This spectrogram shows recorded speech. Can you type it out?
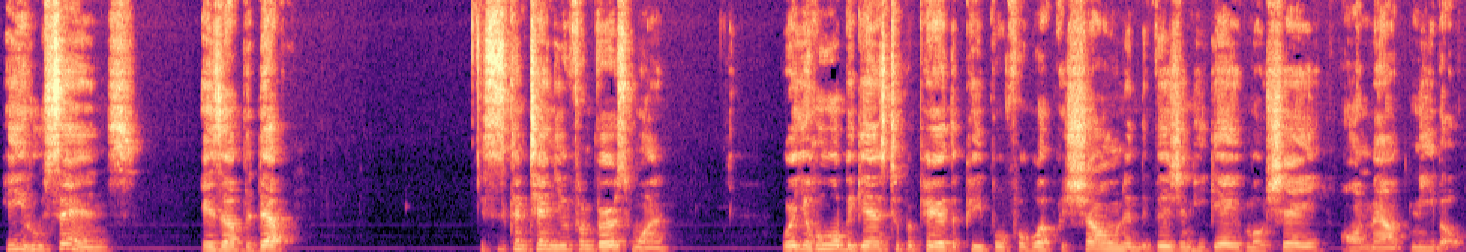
He who sins is of the devil. This is continued from verse 1, where Yahuwah begins to prepare the people for what was shown in the vision he gave Moshe on Mount Nebo.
